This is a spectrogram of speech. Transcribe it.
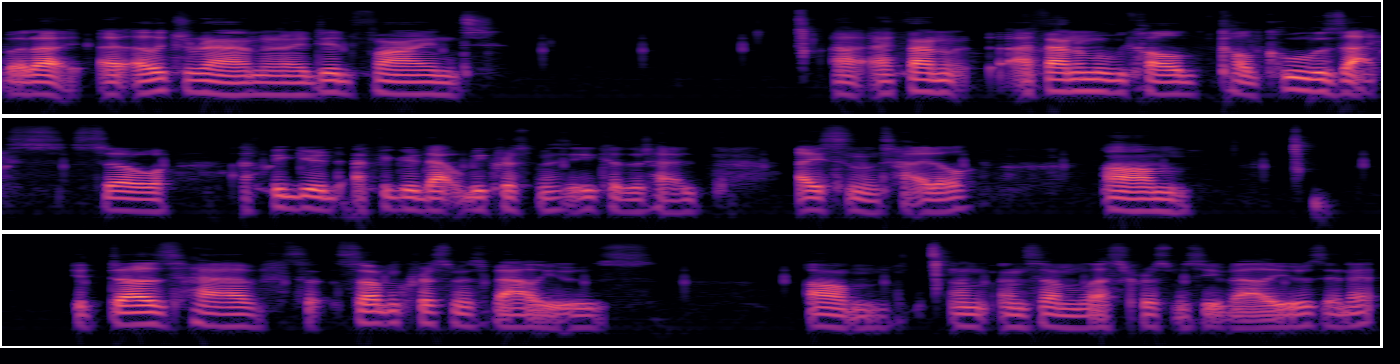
but I, I looked around and I did find. Uh, I found I found a movie called called Cool as Ice. So I figured I figured that would be Christmassy because it had ice in the title. Um, it does have some Christmas values, um, and, and some less Christmassy values in it.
